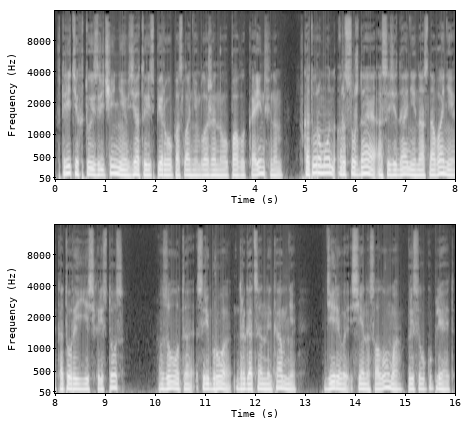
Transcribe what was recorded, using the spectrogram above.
В-третьих, то изречение, взятое из первого послания блаженного Павла к Коринфянам, в котором он, рассуждая о созидании на основании, которое есть Христос, золото, серебро, драгоценные камни, дерево, сено, солома, присовокупляет,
